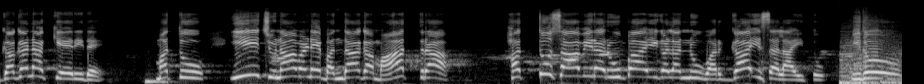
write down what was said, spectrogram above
ಗಗನಕ್ಕೇರಿದೆ. ಮತ್ತು ಈ ಚುನಾವಣೆ ಬಂದಾಗ ಮಾತ್ರ ಹತ್ತು ಸಾವಿರ ರೂಪಾಯಿಗಳನ್ನು ವರ್ಗಾಯಿಸಲಾಯಿತು. ಇದು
